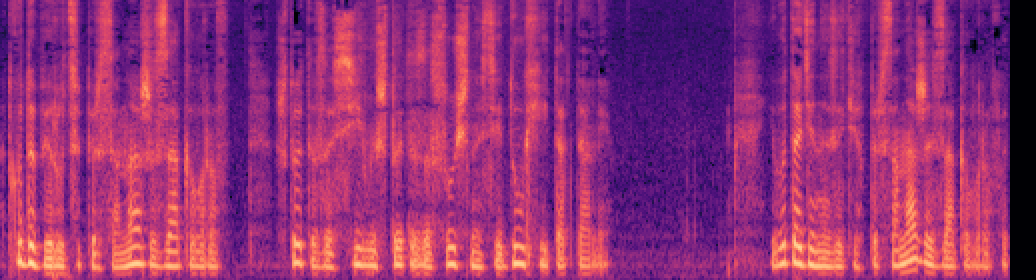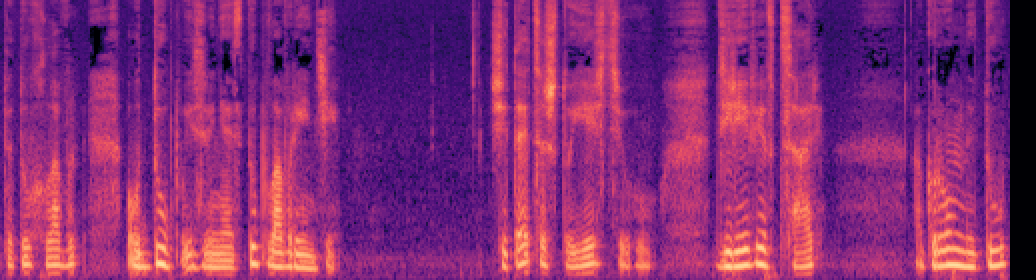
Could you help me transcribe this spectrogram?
откуда берутся персонажи заговоров, что это за силы, что это за сущности, духи и так далее. И вот один из этих персонажей заговоров – это дух Лав... О, дуб, извиняюсь, дуб Лаврентий. Считается, что есть у деревьев царь, огромный дуб,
